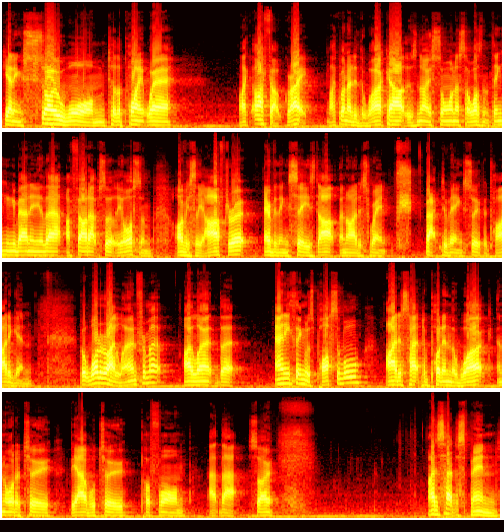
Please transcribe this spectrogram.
getting so warm to the point where, like, I felt great. Like when I did the workout, there was no soreness. I wasn't thinking about any of that. I felt absolutely awesome. Obviously, after it, everything seized up and I just went back to being super tight again. But what did I learn from it? I learned that anything was possible. I just had to put in the work in order to be able to perform at that. So I just had to spend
